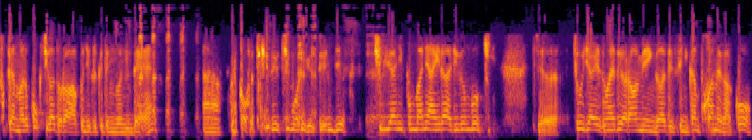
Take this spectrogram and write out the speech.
속된 말로 꼭지가 돌아왔고 이제 그렇게 된 건데, 아, 그거 어떻게 될지 모르겠어요. 이제 예. 줄리안이 뿐만이 아니라 지금 뭐, 기- 저, 조지아에서만 해도 19명인가 됐으니까 포함해 갖고,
